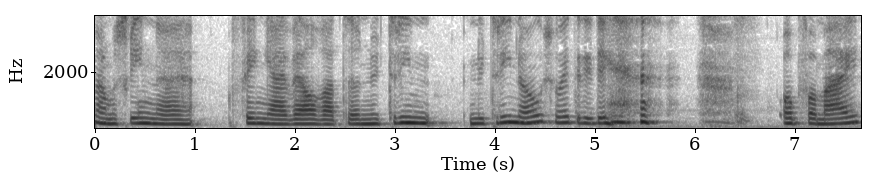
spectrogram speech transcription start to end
Nou, misschien uh, ving jij wel wat uh, nutrin neutrino's, hoe heet die dingen, op van mij.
